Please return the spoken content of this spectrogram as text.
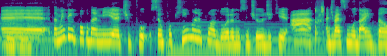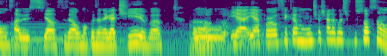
É, uhum. Também tem um pouco da Mia, tipo, ser um pouquinho manipuladora no sentido de que, ah, a gente vai se mudar então, sabe, se ela fizer alguma coisa negativa. O, e, a, e a Pearl fica muito chateada com esse tipo de situação.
